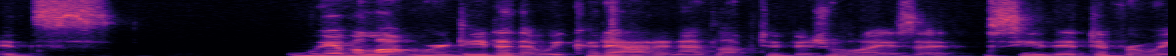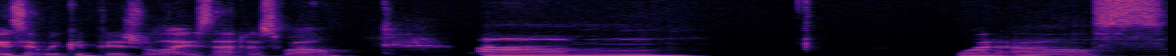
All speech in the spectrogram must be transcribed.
it's, we have a lot more data that we could add and I'd love to visualize it, see the different ways that we could visualize that as well. Um, what else?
